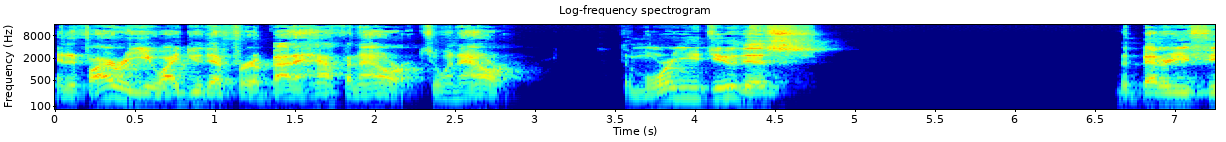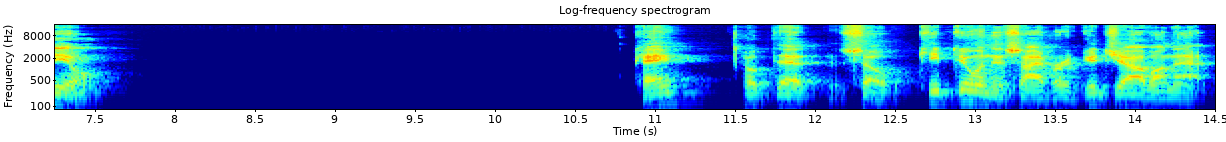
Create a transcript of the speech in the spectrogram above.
And if I were you, I'd do that for about a half an hour to an hour. The more you do this, the better you feel. Okay? Hope that, so keep doing this, Ivor. Good job on that.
